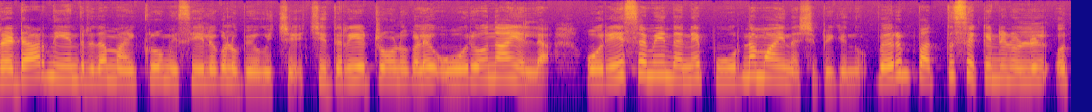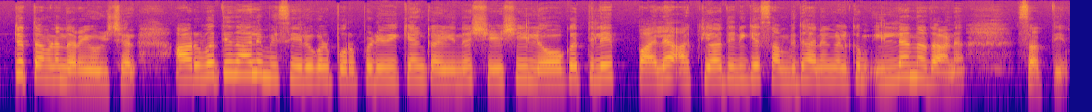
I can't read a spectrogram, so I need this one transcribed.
റഡാർ നിയന്ത്രിത മൈക്രോ മിസൈലുകൾ ഉപയോഗിച്ച് ചിതറിയ ഡ്രോണുകളെ ഓരോന്നായല്ല ഒരേ സമയം തന്നെ പൂർണമായി നശിപ്പിക്കുന്നു. വെറും പത്ത് സെക്കൻഡിനുള്ളിൽ ഒറ്റത്തവണ നിറയൊഴിച്ചാൽ അറുപത്തിനാല് മിസൈലുകൾ പുറപ്പെടുവിക്കാൻ കഴിയുന്ന ശേഷി ലോകത്തിലെ പല അത്യാധുനിക സംവിധാനങ്ങൾക്കും ഇല്ലെന്നതാണ് സത്യം.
